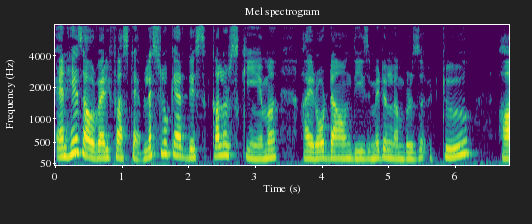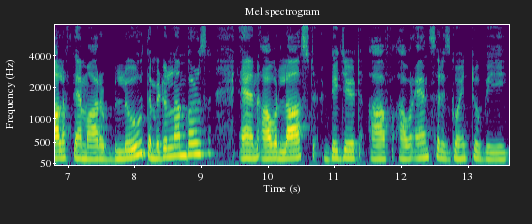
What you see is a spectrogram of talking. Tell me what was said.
And here's our very first step. Let's look at this color scheme. I wrote down these middle numbers 2. All of them are blue, the middle numbers. And our last digit of our answer is going to be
